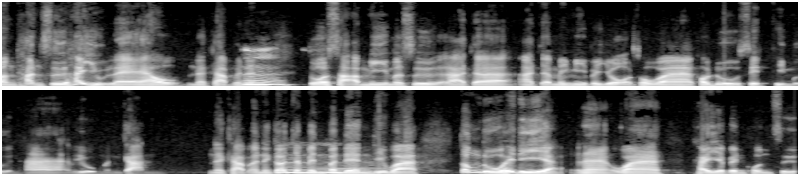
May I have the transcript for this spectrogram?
บางท่านซื้อให้อยู่แล้วนะครับ เพราะฉะนั้นอืมตัวสามีมาซื้อก็อาจจะอาจจะไม่มีประโยชน์เพราะว่าเขาดูสิทธิ์ที่หมื่นห้าอยู่เหมือนกัน นะครับ อันนั้นก็จะเป็นประเด็นที่ว่าต้องดูให้ดีอะนะว่าใครจะเป็นคนซื้อ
